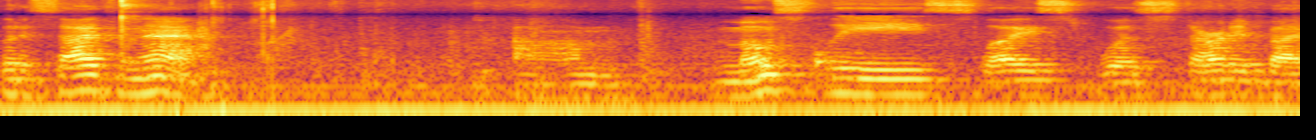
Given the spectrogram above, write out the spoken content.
but aside from that, um, mostly Slice was started by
